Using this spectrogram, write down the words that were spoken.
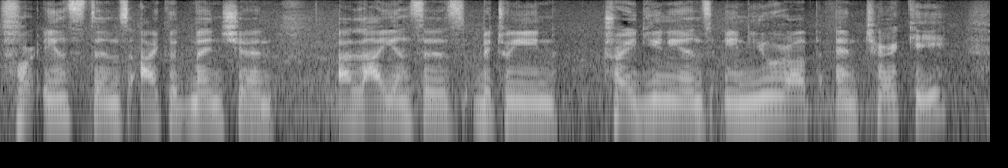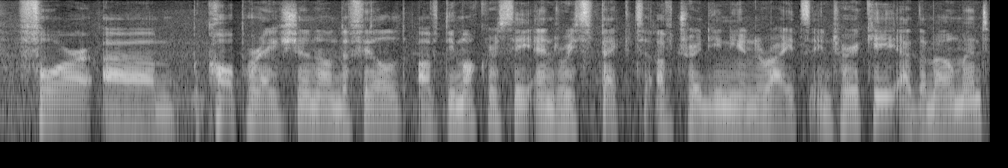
For instance, I could mention alliances between trade unions in Europe and Turkey for um, cooperation on the field of democracy and respect of trade union rights in Turkey at the moment,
